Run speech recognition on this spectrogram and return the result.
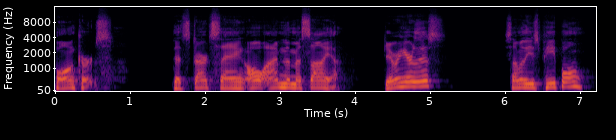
bonkers that start saying, Oh, I'm the Messiah. Do you ever hear this? Some of these people,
